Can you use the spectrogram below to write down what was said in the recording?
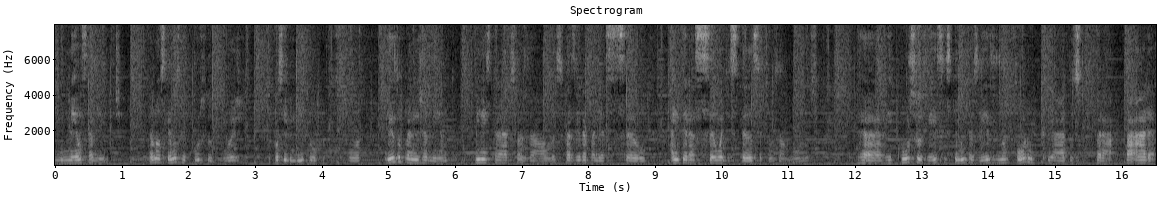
imensamente. Então nós temos recursos hoje que possibilitam ao professor, desde o planejamento, ministrar suas aulas, fazer avaliação, a interação à distância com os alunos. Uh, recursos esses que muitas vezes não foram criados pra, para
